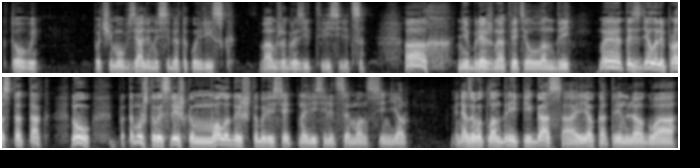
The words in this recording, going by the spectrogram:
Кто вы? Почему взяли на себя такой риск? Вам же грозит виселица. — Ах! — небрежно ответил Ландри. — мы это сделали просто так. Ну, потому что вы слишком молоды, чтобы висеть на виселице, монсеньор. Меня зовут Ландри Пигас, а ее Катрин Легуа.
